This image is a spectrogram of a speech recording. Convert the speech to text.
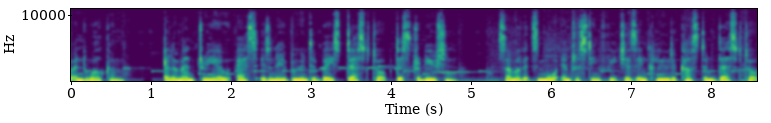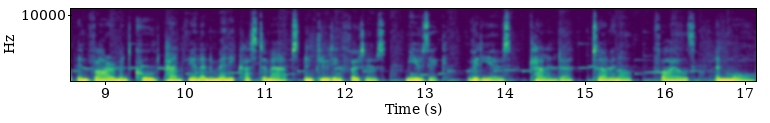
and welcome. Elementary OS is an Ubuntu-based desktop distribution. Some of its more interesting features include a custom desktop environment called Pantheon and many custom apps including photos, music, videos, calendar, terminal, files, and more.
